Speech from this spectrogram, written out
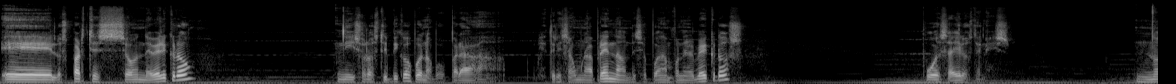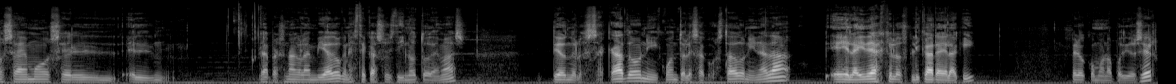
Eh, los parches son de velcro. Y son los típicos, bueno, pues para si tenéis alguna prenda donde se puedan poner velcros, pues ahí los tenéis. No sabemos el, la persona que lo ha enviado, que en este caso es Dinoto además, de dónde los ha sacado, ni cuánto les ha costado, ni nada. Eh, la idea es que lo explicara él aquí, pero como no ha podido ser,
